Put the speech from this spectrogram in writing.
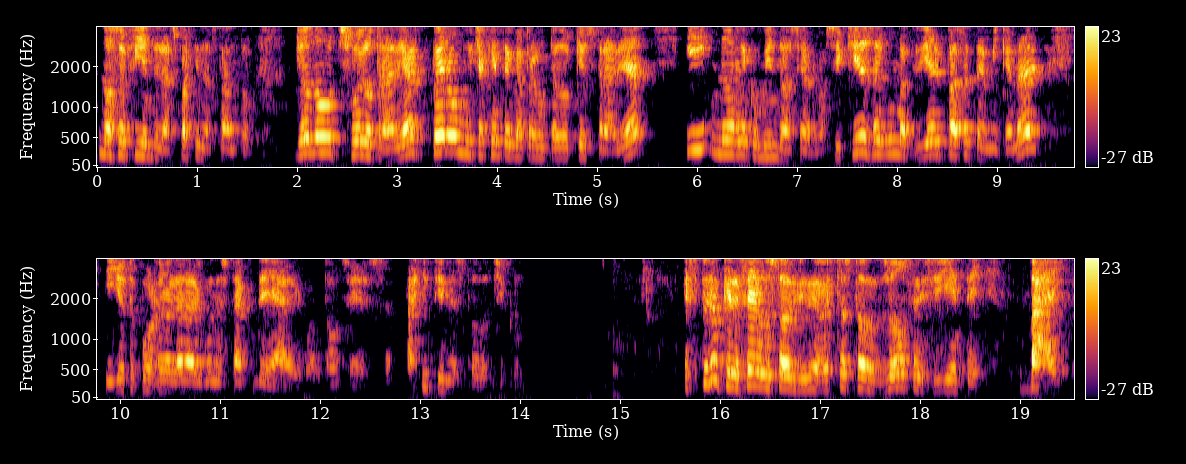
no se fíen de las páginas tanto. Yo no suelo tradear, pero mucha gente me ha preguntado qué es tradear y no recomiendo hacerlo. Si quieres algún material, pásate a mi canal y yo te puedo regalar algún stack de algo. Entonces, ahí tienes todo, chicos. Espero que les haya gustado el video. Esto es todo. Nos vemos en el siguiente. Bye.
